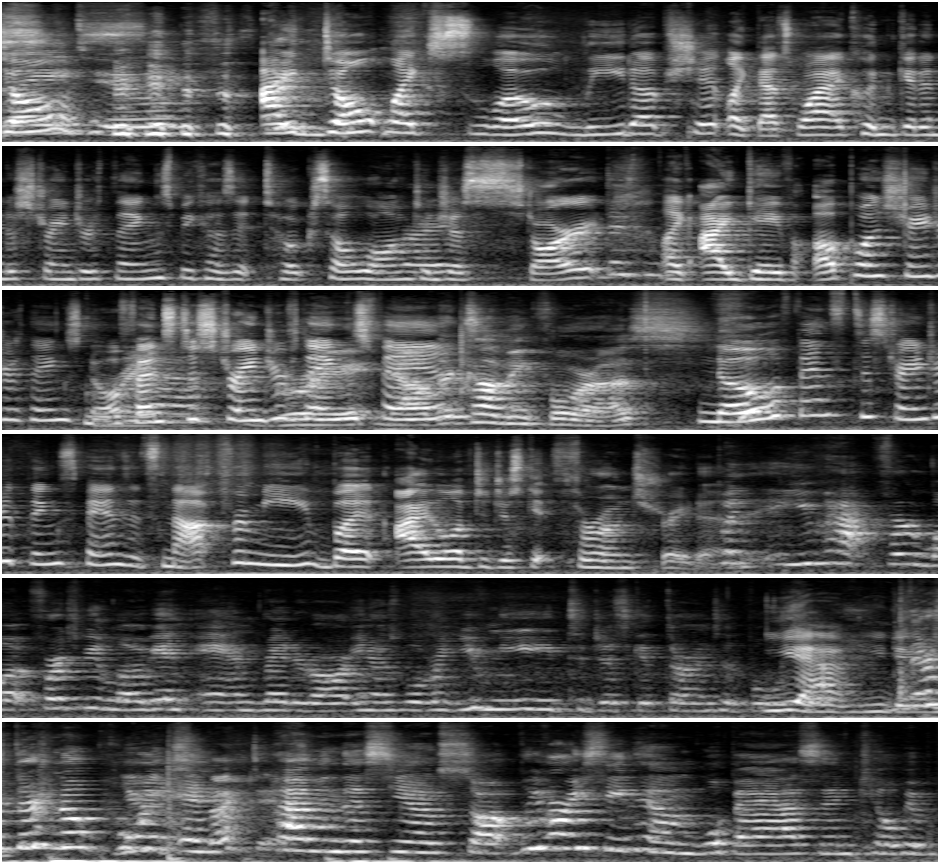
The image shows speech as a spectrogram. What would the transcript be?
don't- I don't like slow lead up shit. Like that's why I couldn't get into Stranger Things because it took so long to just start. Like I gave up on Stranger Things. No Great. offense to Stranger Great, Things now they're fans. coming for us. No offense to Stranger Things fans. It's not for me, but I love to just get thrown straight in. But you have for Lo- for it to be Logan and rated R, you know, as Wolverine, you need to just get thrown into the bullshit. yeah, you do. There's there's no point in it. having this, you know, soft. We've already seen him whoop ass and kill people.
